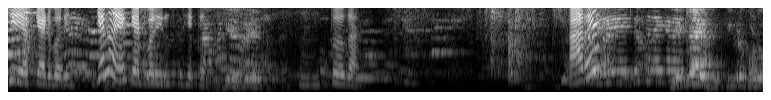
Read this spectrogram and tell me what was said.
घे एक कॅडबरी. घे ना एक कॅडबरी हे कर. तो घाल. अरे? फोटो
